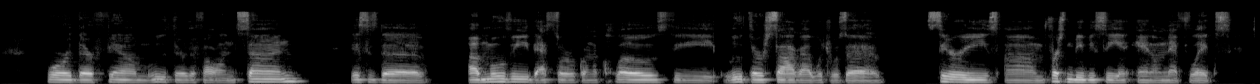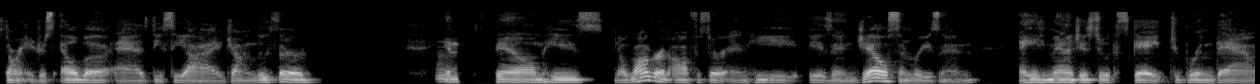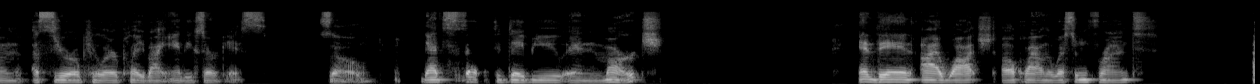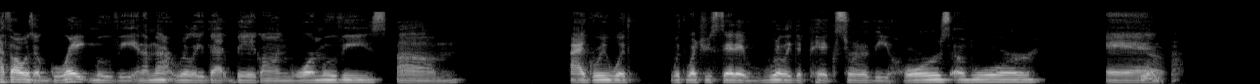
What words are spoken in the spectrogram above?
for their film Luther: The Fallen Son. This is the a movie that's sort of going to close the Luther saga, which was a series um, first on BBC and, and on Netflix, starring Idris Elba as DCI John Luther. Mm. In the film, he's no longer an officer and he is in jail some reason and he manages to escape to bring down a serial killer played by Andy Serkis. So that's set to debut in March. And then I watched All Quiet on the Western Front. I thought it was a great movie, and I'm not really that big on war movies. Um, I agree with with what you said. It really depicts sort of the horrors of war and yeah.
